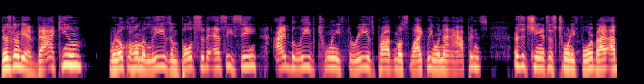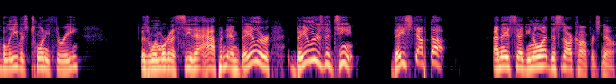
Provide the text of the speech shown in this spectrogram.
There's going to be a vacuum when Oklahoma leaves and bolts to the SEC. I believe 23 is probably most likely when that happens. There's a chance it's 24, but I, I believe it's 23 is when we're going to see that happen. And Baylor, Baylor's the team. They stepped up and they said, you know what? This is our conference now.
